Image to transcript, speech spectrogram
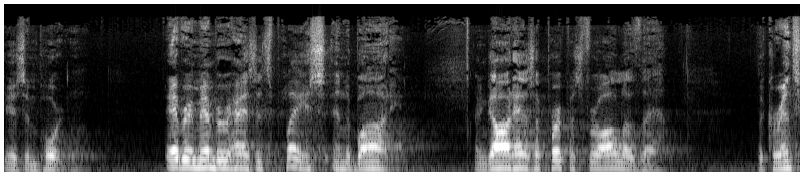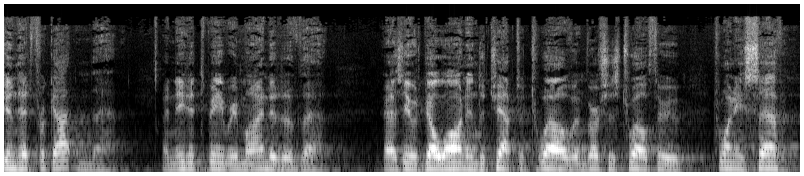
is important. Every member has its place in the body, and God has a purpose for all of that. The Corinthian had forgotten that and needed to be reminded of that as he would go on into chapter 12 and verses 12 through 27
